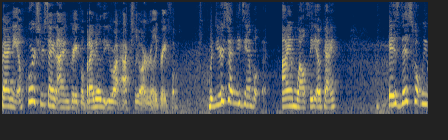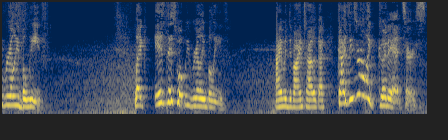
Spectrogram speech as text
Benny, of course you're saying I am grateful, but I know that you actually are really grateful. But you're setting the example, I am wealthy, okay? Is this what we really believe? Like, is this what we really believe? I am a divine child of God. Guys, these are all like good answers.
